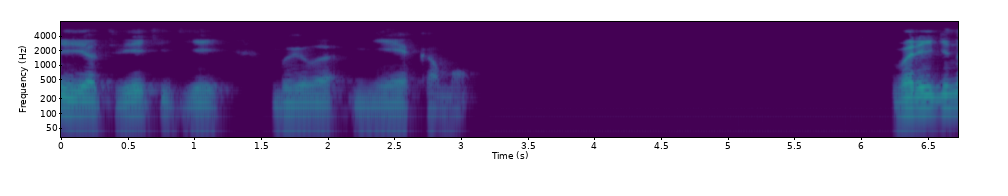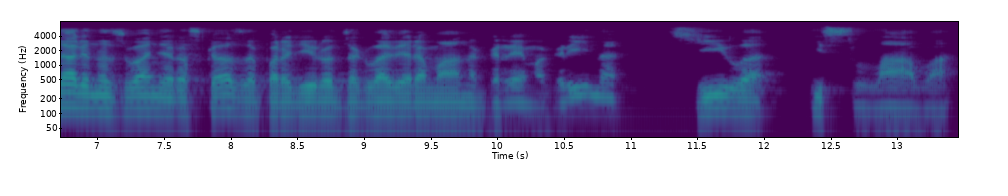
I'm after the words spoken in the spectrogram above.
и ответить ей было некому. В оригинале название рассказа пародирует заглавие романа Грэма Грина «Сила и слава».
